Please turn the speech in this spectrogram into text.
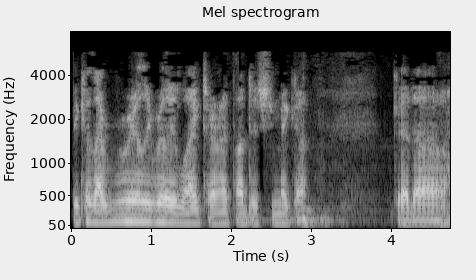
because I really, really liked her and I thought that she'd make a good. uh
